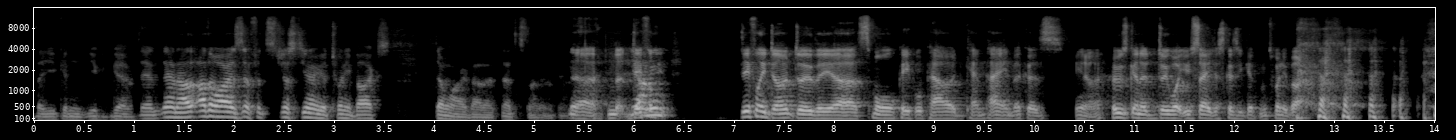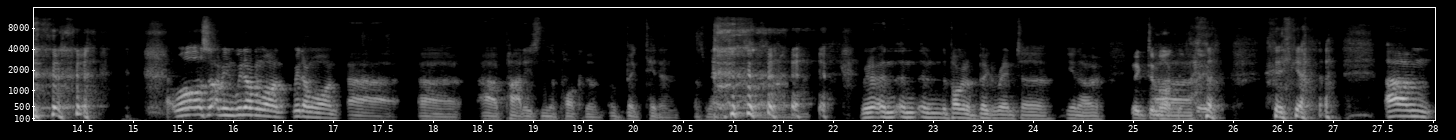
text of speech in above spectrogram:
that you can you can give. Then then otherwise, if it's just you know your twenty bucks, don't worry about it. That's not going to do. No, no definitely. Yeah, I mean, definitely don't do the uh, small people powered campaign because you know who's going to do what you say just because you give them 20 bucks? Well also i mean we don't want we don't want uh, uh, uh, parties in the pocket of, of big tenant as well. So, we're in, in, in, the pocket of big renter you know. Big democracy. Uh, yeah. Um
